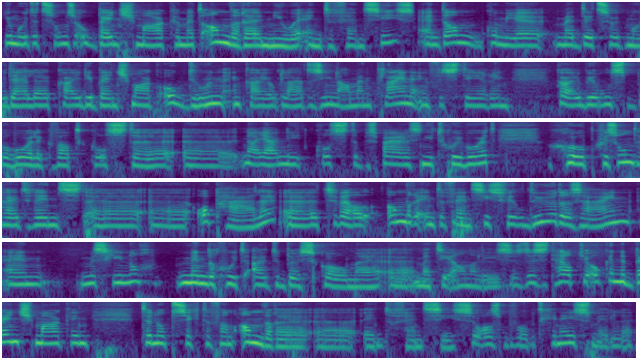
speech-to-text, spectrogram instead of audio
je moet het soms ook benchmarken met andere nieuwe interventies. En dan kom je met dit soort modellen, kan je die benchmark ook doen en kan je ook laten zien, nou met een kleine investering kan je bij ons behoorlijk wat kosten, uh, nou ja, niet kosten besparen is niet het goede woord, hoop gezondheidswinst uh, uh, ophalen. terwijl andere interventies veel duurder zijn en misschien nog minder goed uit de bus komen uh, met die analyses. Dus het helpt je ook in de benchmarking ten opzichte van andere uh, interventies, zoals bijvoorbeeld geneesmiddelen,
